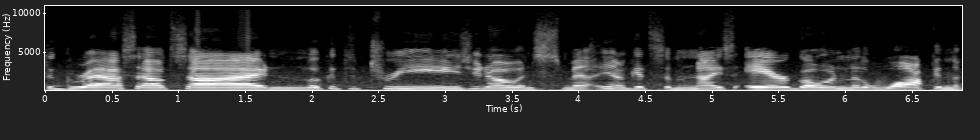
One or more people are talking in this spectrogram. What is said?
the grass outside and look at the trees, you know, and smell, you know, get some nice air going, little walk in the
